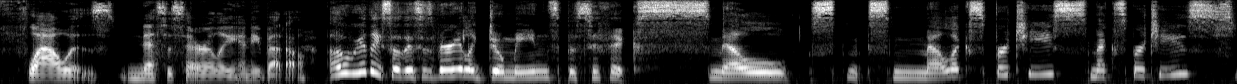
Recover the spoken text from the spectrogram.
flowers necessarily any better. oh, really? So this is very like domain specific smell sm- smell expertise, smexpertise,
